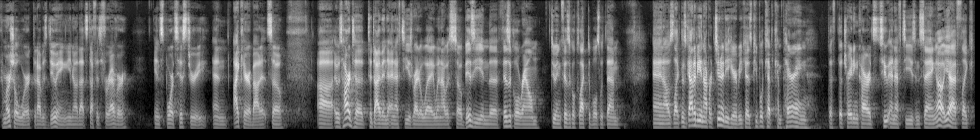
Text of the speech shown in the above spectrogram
commercial work that I was doing, you know, that stuff is forever in sports history and I care about it. So uh, it was hard to, to dive into NFTs right away when I was so busy in the physical realm doing physical collectibles with them. And I was like, there's got to be an opportunity here because people kept comparing the, the trading cards to NFTs and saying, oh, yeah, if like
